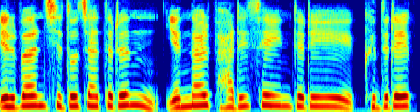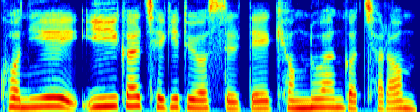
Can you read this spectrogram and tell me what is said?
일반 지도자들은 옛날 바리새인들이 그들의 권위에 이의가 제기되었을 때 경로한 것처럼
